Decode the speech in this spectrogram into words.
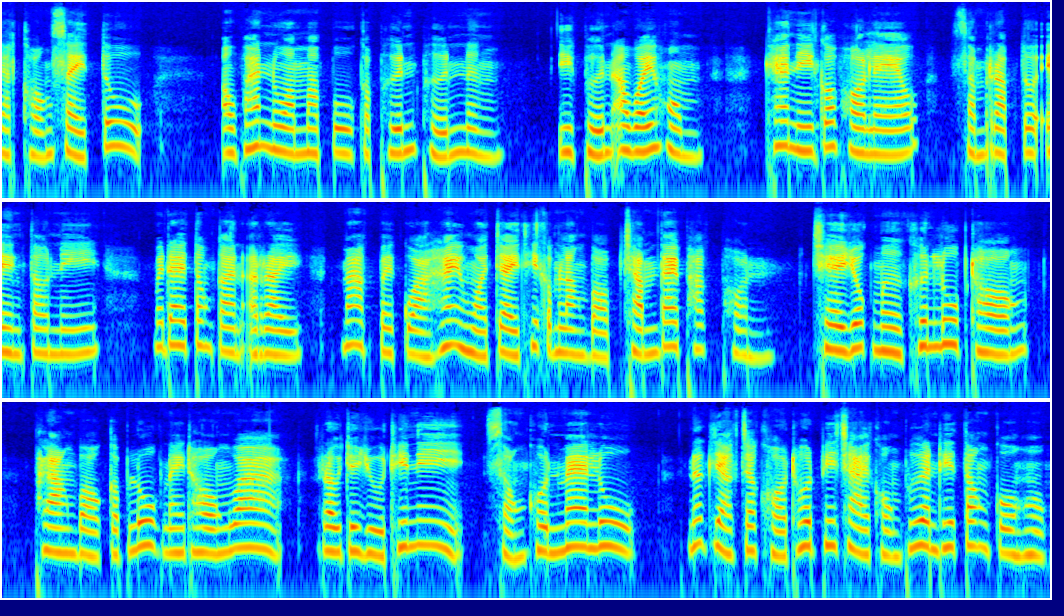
จัดของใส่ตู้ เอาผ้านวมมาปูกับพื้นผืนหนึ่ง อีกผืนเอาไว้ห่ม แค่นี้ก็พอแล้วสำหรับตัวเองตอนนี้ไม่ได้ต้องการอะไร มากไปกว่าให้หัวใจที่กำลังบอบช้ำได้พักผ่อน เชยกมือขึ้นลูบท้อง พลางบอกกับลูกในท้องว่า เราจะอยู่ที่นี่สองคนแม่ลูก นึกอยากจะขอโทษพี่ชายของเพื่อนที่ต้องโกหก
